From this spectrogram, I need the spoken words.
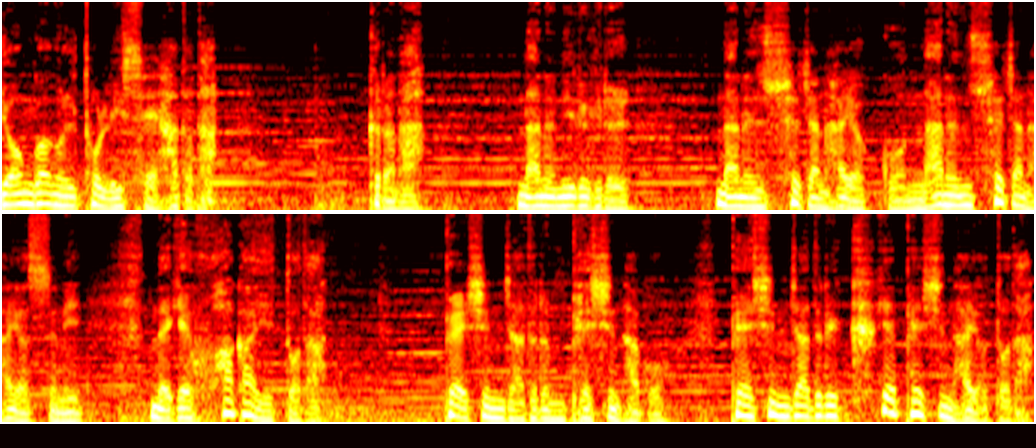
영광을 돌리세 하도다. 그러나 나는 이르기를 나는 쇠잔하였고 나는 쇠잔하였으니 내게 화가 있도다. 배신자들은 배신하고 배신자들이 크게 배신하였도다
